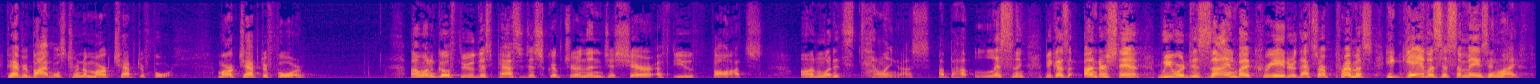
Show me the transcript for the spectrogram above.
If you have your Bibles, turn to Mark chapter 4. Mark chapter 4. I want to go through this passage of Scripture and then just share a few thoughts on what it's telling us about listening. Because understand, we were designed by creator. That's our premise. He gave us this amazing life.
